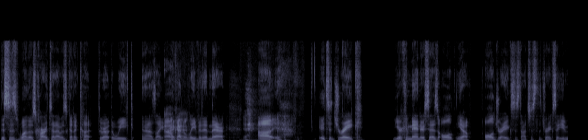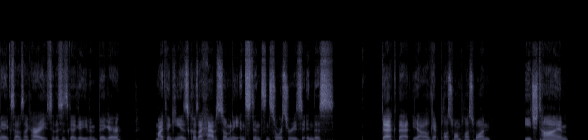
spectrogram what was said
this is one of those cards that I was gonna cut throughout the week, and I was like, I gotta leave it in there. Uh, it- it's a Drake. Your commander says all you know all Drakes. It's not just the Drakes that you make. So I was like, all right, so this is gonna get even bigger. My thinking is because I have so many instants and sorceries in this deck that you know I'll get plus one plus one each time,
